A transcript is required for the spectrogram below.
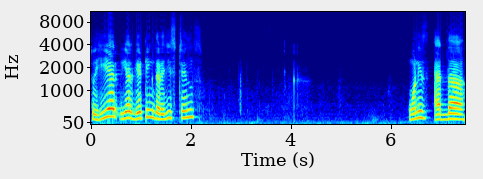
So, here we are getting the resistance one is at the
